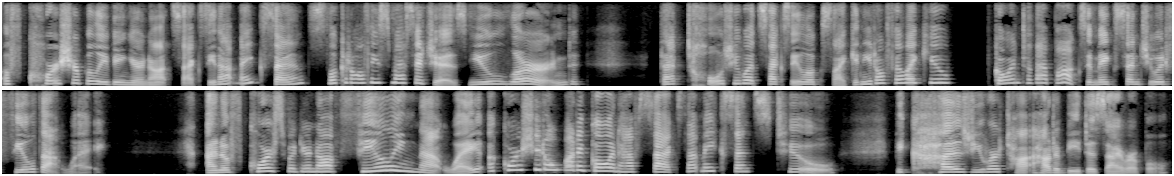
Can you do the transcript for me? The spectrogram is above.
Of course, you're believing you're not sexy. That makes sense. Look at all these messages you learned that told you what sexy looks like, and you don't feel like you go into that box. It makes sense you would feel that way. And of course, when you're not feeling that way, of course, you don't want to go and have sex. That makes sense too, because you are taught how to be desirable.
